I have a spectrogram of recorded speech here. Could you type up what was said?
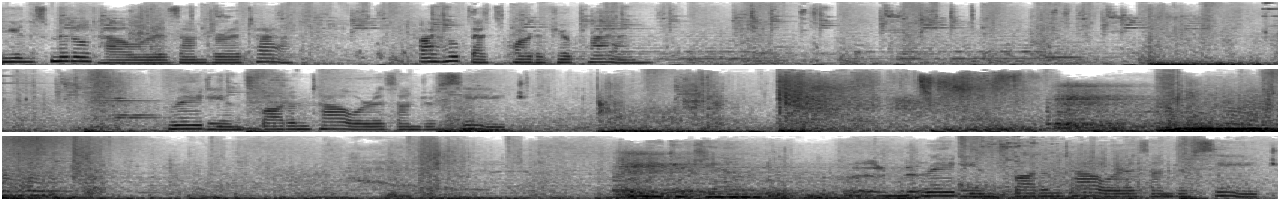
Radiant's middle tower is under attack. I hope that's part of your plan. Radiant's bottom tower is under siege. Radiant's bottom tower is under siege.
